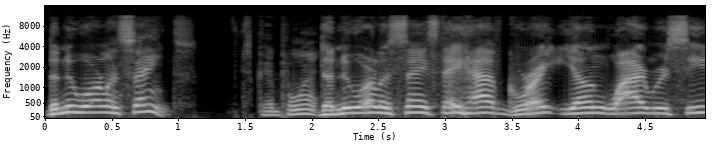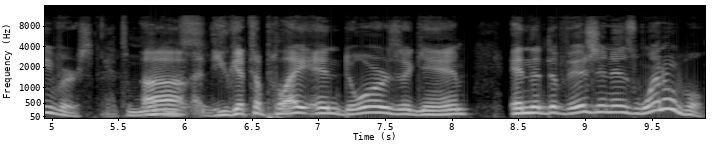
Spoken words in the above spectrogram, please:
the New Orleans Saints. That's a good point. The New Orleans Saints, they have great young wide receivers. Uh, you get to play indoors again, and the division is winnable.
